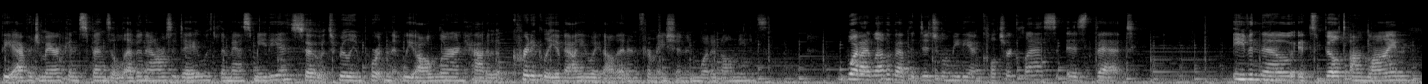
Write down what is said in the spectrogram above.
The average American spends 11 hours a day with the mass media, so it's really important that we all learn how to critically evaluate all that information and what it all means. What I love about the digital media and culture class is that even though it's built online,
